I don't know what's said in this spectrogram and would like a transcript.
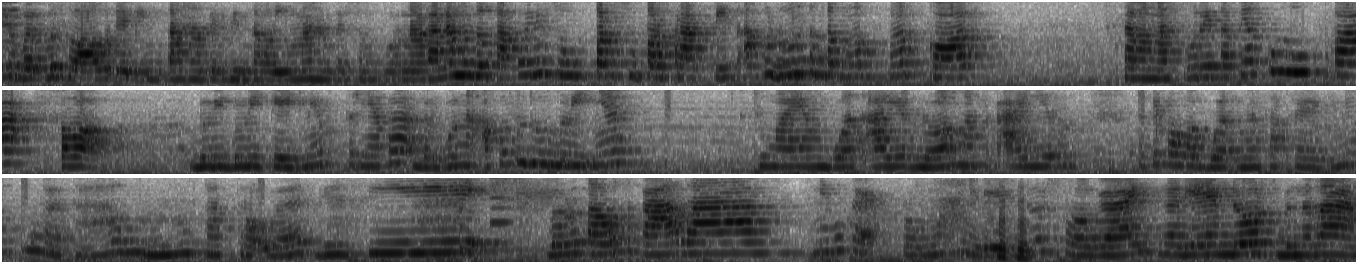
Itu bagus loh udah bintang hampir bintang 5 hampir sempurna. Karena menurut aku ini super super praktis. Aku dulu sempat nge ngekos sama Mas Puri tapi aku lupa kalau beli-beli kayak gini tuh ternyata berguna. Aku tuh dulu belinya cuma yang buat air doang masak air. Tapi kalau buat masak kayak gini aku nggak tahu dulu patro banget gak sih? Baru tahu sekarang. Ini aku kayak promosi nggak di endorse loh guys. Nggak di endorse beneran.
